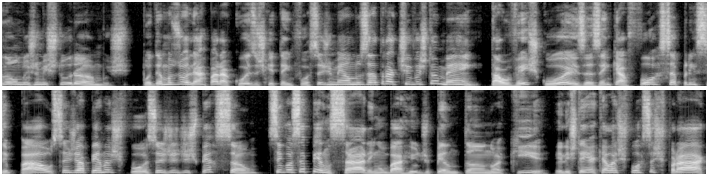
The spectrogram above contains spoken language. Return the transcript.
não nos misturamos? Podemos olhar para coisas que têm forças menos atrativas também, talvez coisas em que a força principal seja apenas forças de dispersão. Se você pensar em um barril de pentano aqui, eles têm aquelas forças fracas,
